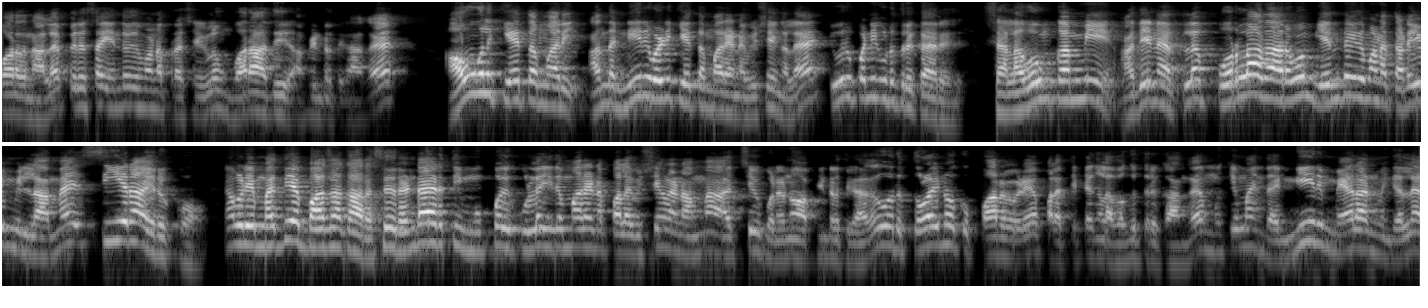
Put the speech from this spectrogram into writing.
போறதுனால பெருசா எந்த விதமான பிரச்சனைகளும் வராது அப்படின்றதுக்காக அவங்களுக்கு ஏத்த மாதிரி அந்த நீர் வழிக்கு ஏத்த மாதிரியான விஷயங்களை இவர் பண்ணி கொடுத்துருக்காரு. செலவும் கம்மி அதே நேரத்துல பொருளாதாரமும் எந்த விதமான தடையும் இல்லாம சீரா இருக்கும். நம்முடைய மத்திய பாஜக அரசு ரெண்டாயிரத்தி முப்பதுக்குள்ள இது மாதிரியான பல விஷயங்களை நாம அச்சீவ் பண்ணணும் அப்படின்றதுக்காக ஒரு தொலைநோக்கு பார்வையுடைய பல திட்டங்களை வகுத்திருக்காங்க. முக்கியமா இந்த நீர் மேலாண்மைகள்ல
